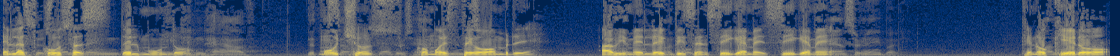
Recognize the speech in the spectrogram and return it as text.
en las cosas del mundo. Muchos, como este hombre, Abimelech, dicen, sígueme, sígueme, que no quiero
